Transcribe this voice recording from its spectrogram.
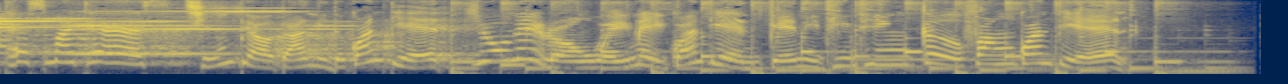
test my test，请表达你的观点，用内容唯美观点给你听听各方观点。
